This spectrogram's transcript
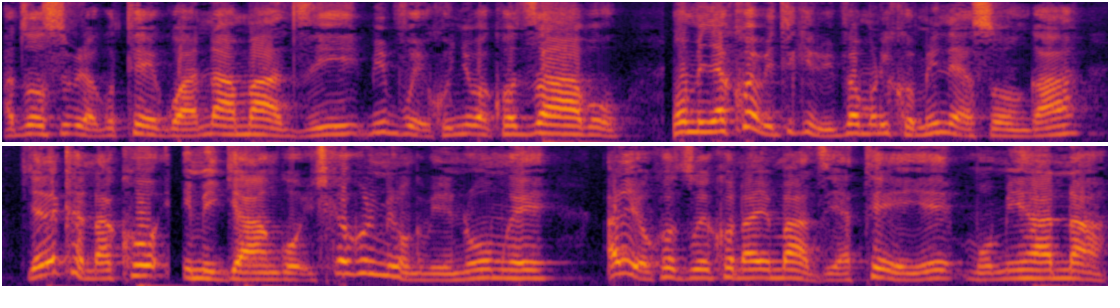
azosubira gutegwa n'amazi bivuye ku nyubako zabo mumenya ko ibitikiri biva muri komine ya songa byerekana ko imiryango ishika kuri mirongo ibiri n'umwe ariyo yakozwe ko n'ayo mazi yateye mu mihana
